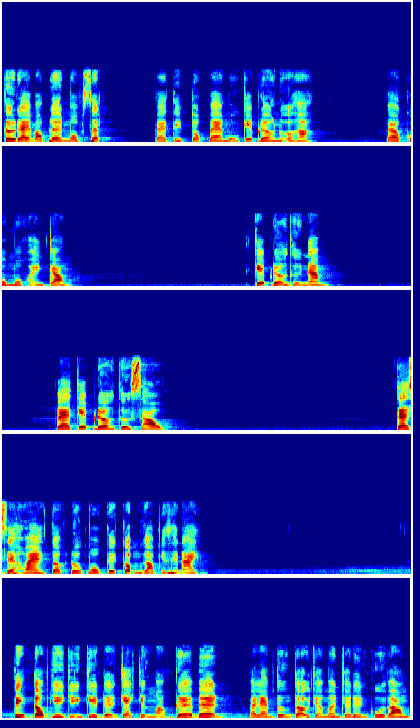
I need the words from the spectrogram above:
Từ đây móc lên một xích và tiếp tục 3 mũi kép đơn nữa ha vào cùng một khoảng trống. Kép đơn thứ năm và kép đơn thứ sáu. Ta sẽ hoàn tất được một cái cụm góc như thế này. Tiếp tục di chuyển kim đến các chân móc kế bên và làm tương tự cho mình cho đến cuối vòng.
